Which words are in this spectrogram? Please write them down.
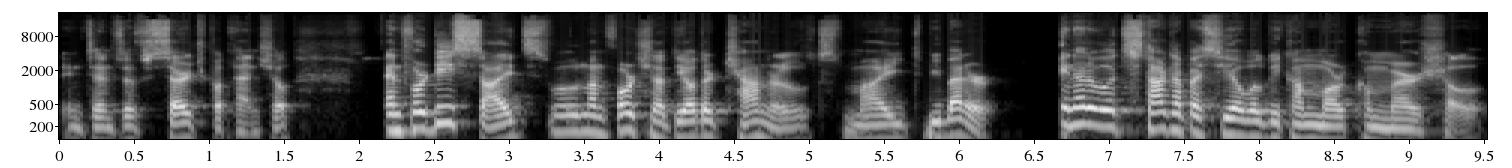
in terms of search potential. And for these sites, well, unfortunately, other channels might be better. In other words, startup SEO will become more commercial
